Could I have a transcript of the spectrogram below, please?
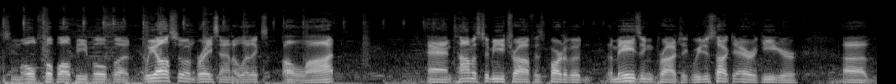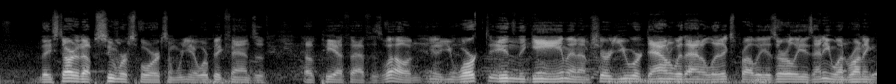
some old football people, but we also embrace analytics a lot. And Thomas Dimitroff is part of an amazing project. We just talked to Eric Eager. Uh, they started up Sumer Sports, and we, you know we're big fans of, of PFF as well. And you know you worked in the game, and I'm sure you were down with analytics probably as early as anyone running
